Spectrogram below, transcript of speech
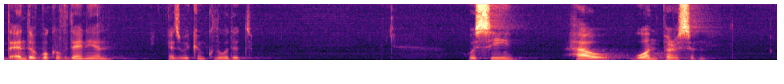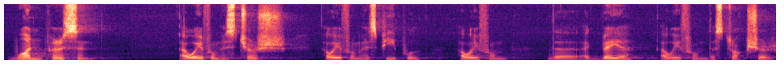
The end of book of Daniel, as we concluded, we see how one person, one person, away from his church, away from his people, away from the Agbeya, away from the structure,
